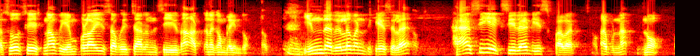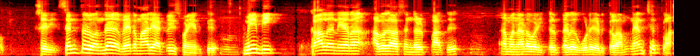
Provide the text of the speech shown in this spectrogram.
association of employees of H R N C தான் அத்தனை கம்ப்ளைண்ட்டும் இந்த ரிலவெண்ட் கேஸில் has he exceeded is power அப்படின்னா நோ சரி சென்டர் வந்து வேற மாதிரி அட்வைஸ் பண்ணியிருக்கு. மேபி கால நேரம் அவகாசங்கள் பார்த்து நம்ம நடவடிக்கைகள் பிறகு கூட எடுக்கலாம் நினைச்சிருக்கலாம்.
